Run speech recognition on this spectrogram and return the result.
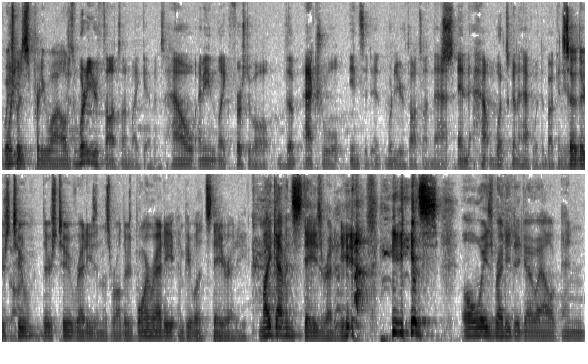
which you- was pretty wild. So, what are your thoughts on Mike Evans? How? I mean, like, first of all, the actual incident. What are your thoughts on that? And how? What's going to happen with the Buccaneers? So there's they're gone? two there's two readies in this world. There's born ready and people that stay ready. Mike Evans stays ready. he is always ready to go out and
